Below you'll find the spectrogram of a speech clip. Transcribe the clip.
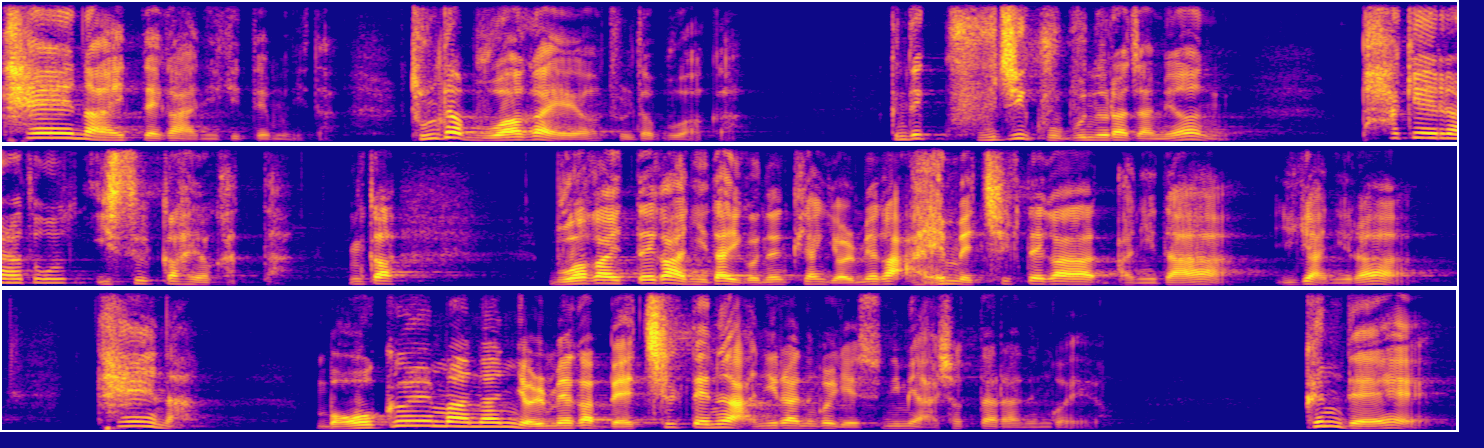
테나의 때가 아니기 때문이다. 둘 다 무화과예요. 둘 다 무화과. 근데 굳이 구분을 하자면 파괴라도 있을까 하여 갔다. 그러니까 무화과의 때가 아니다. 이거는 그냥 열매가 아예 맺힐 때가 아니다. 이게 아니라 태나 먹을 만한 열매가 맺힐 때는 아니라는 걸 예수님이 아셨다라는 거예요. 근데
